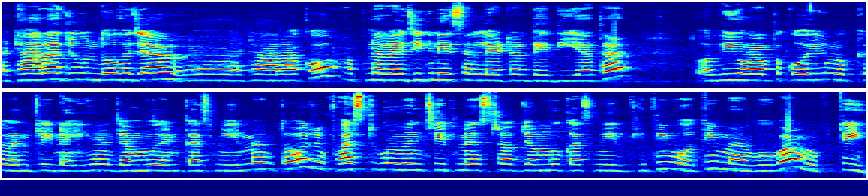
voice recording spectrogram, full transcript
18 जून 2018 को अपना रेजिग्नेशन लेटर दे दिया था। तो अभी वहाँ पर कोई भी मुख्यमंत्री नहीं है जम्मू एंड कश्मीर में। तो जो first women chief minister of Jammu Kashmir की थी, वो थी Mehbooba Mufti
